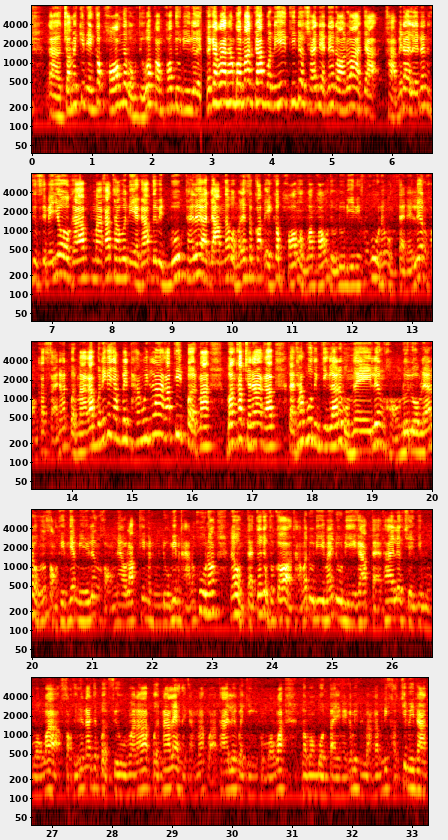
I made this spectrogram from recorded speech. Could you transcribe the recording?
จอห์นแมกกินเองก็พร้อมนะผมถือว่าความพร้อมดูดีเลยแต่กับการทางบอลมัดครับวันนี้ที่เลือกใช้เนี่ยแน่นอนว่าจะขาดไม่ได้เลยนั่นคือเซเมโยครับมาคัทาวเนียครับเดวิดบุ๊กไทเลอร์อดัมนะผมอเล็กซ์สกอตเองก็พร้อมผมความพร้อมก็ถือดูดีทั้งคู่นะผมแต่ในเรื่องของกระแสน้ำมันเปิดมาครับวันนี้ก็ยังเป็นทางวิลล่าครับที่เปิดมาบังคับชนะครับ แต่ถ้าพูดจริง ๆ แล้วนะผมในเรื่องของโดยรวมแล้วนะผมทั้งสองทีมเนี่ยมีในเรื่องของแนวรับที่มันดูมีปัญหาทั้งคู่เนาะนะผมแต่ตัวจบตัวกอถามว่าดูดีไหมดูดีครับ แต่ถ้าเลือกเชียร์จริงผมมองว่าสองทีมนี้น่าจะเปิดฟิลมาแล้วเปิดหน้าแรกใส่กันมากกว่าถ้าเลือกไปจริงผมมองว่าเรามองบนไปยังไงก็ไม่ผิดหวังครับวันนี้เขาจิ้มไปทาง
